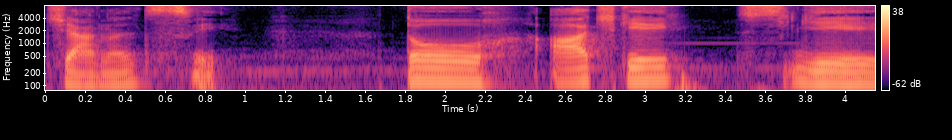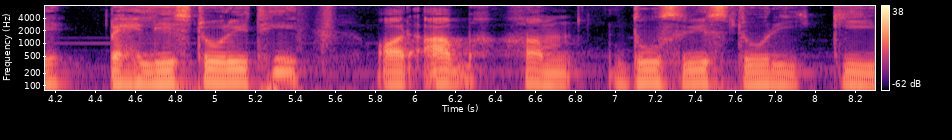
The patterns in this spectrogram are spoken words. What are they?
चैनल से। तो आज के ये पहली स्टोरी थी और अब हम दूसरी स्टोरी की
